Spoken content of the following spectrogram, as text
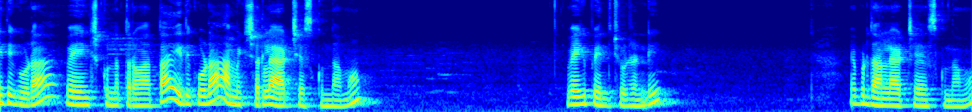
ఇది కూడా వేయించుకున్న తర్వాత ఇది కూడా ఆ మిక్చర్లో యాడ్ చేసుకుందాము. వేగిపోయింది చూడండి. ఇప్పుడు దానిలో యాడ్ చేసుకుందాము.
